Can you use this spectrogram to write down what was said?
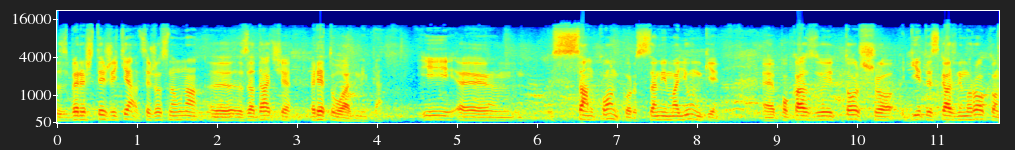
зберегти життя. Це ж основна е, задача рятувальника. І е, сам конкурс, самі малюнки е, показують те, що діти з кожним роком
